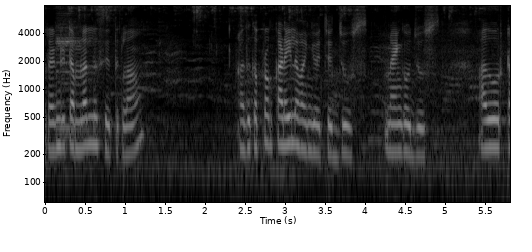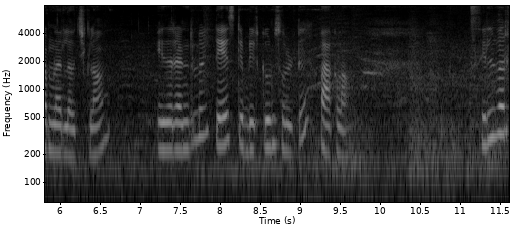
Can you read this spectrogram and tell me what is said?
ரெண்டு டம்ளரில் சேர்த்துக்கலாம். அதுக்கப்புறம் கடையில் வாங்கி வச்ச ஜூஸ் மேங்கோ ஜூஸ் அது ஒரு டம்ளரில் வச்சுக்கலாம். இது ரெண்டுலையும் டேஸ்ட் எப்படி இருக்குன்னு சொல்லிட்டு பார்க்கலாம் சில்வர்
